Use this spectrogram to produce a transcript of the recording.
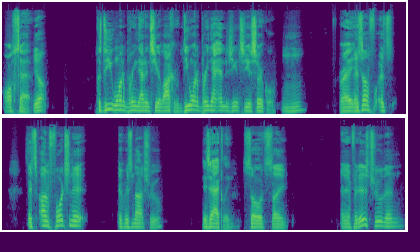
all set. yeah. Because do you want to bring that into your locker room? Do you want to bring that energy into your circle? Mm-hmm. Right? It's unf- it's it's unfortunate if it's not true. exactly. So it's like, and if it is true, then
